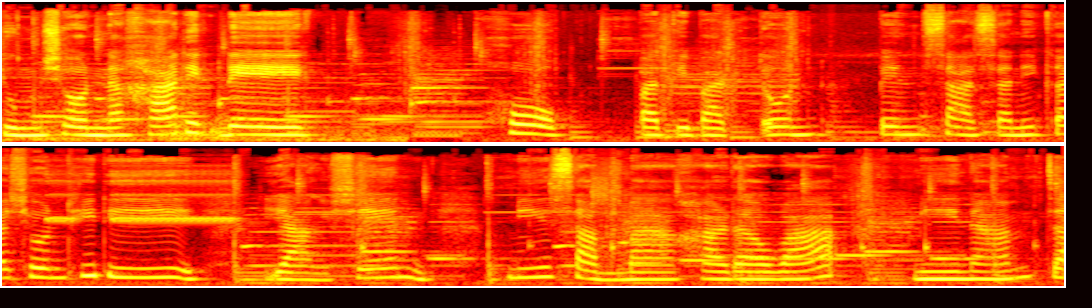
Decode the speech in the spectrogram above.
ชุมชนนะคะเด็กๆ 6. ปฏิบัติตน เป็นศาสนิกชนที่ดี อย่างเช่น มีสัมมาคารวะ มีน้ำใจ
